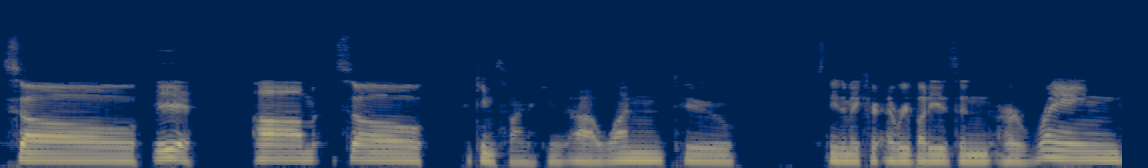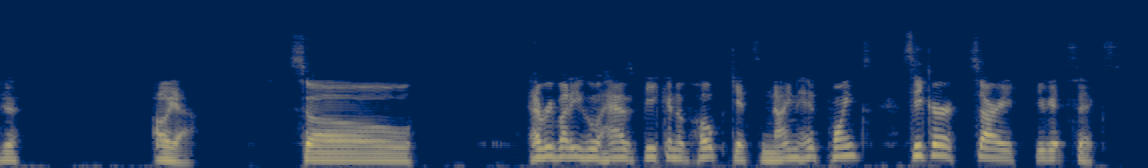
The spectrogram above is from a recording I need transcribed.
So yeah. Um. So Hakim's fine. Hakim. Uh. One, two. Just need to make sure everybody's in her range. Oh yeah. So everybody who has Beacon of Hope gets nine hit points. Seeker, sorry, you get six.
